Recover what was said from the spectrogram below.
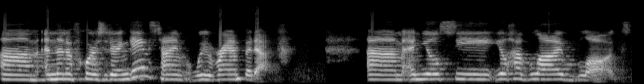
Um, and then, of course, during games time, we ramp it up. Um, and you'll see, you'll have live blogs.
